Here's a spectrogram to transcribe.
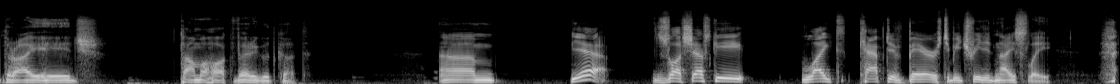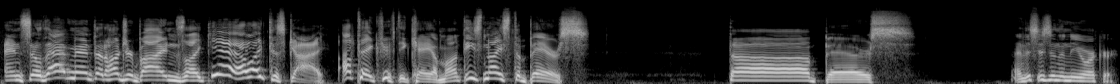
dry age, tomahawk, very good cut. Um, yeah, Zlochevsky liked captive bears to be treated nicely. And so that meant that Hunter Biden's like, yeah, I like this guy. I'll take 50K a month. He's nice to bears. The bears. And this is in the New Yorker.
